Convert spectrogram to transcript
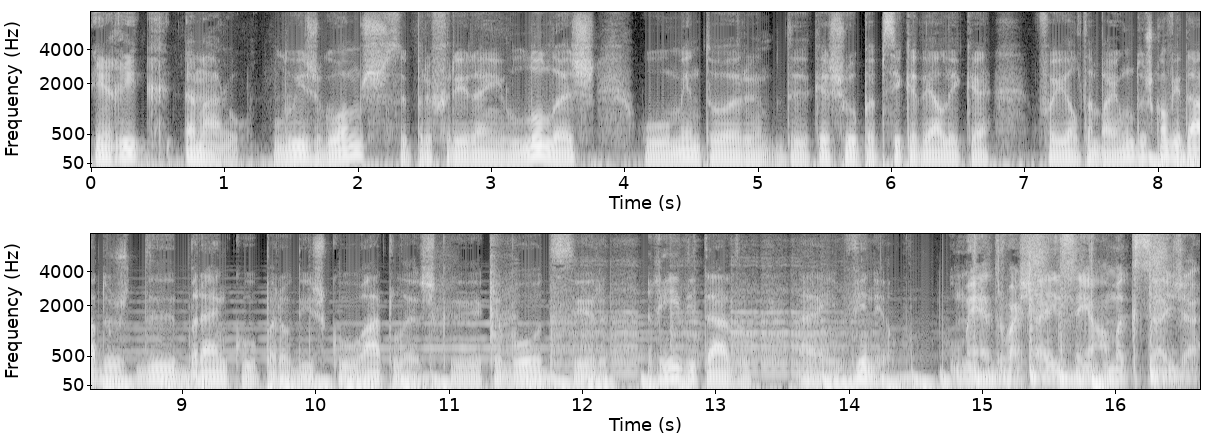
Henrique Amaro. Luís Gomes, se preferirem Lulas, o mentor de cachupa psicadélica, foi ele também um dos convidados de Branco para o disco Atlas, que acabou de ser reeditado em vinil. O metro vai cheio sem alma que seja.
